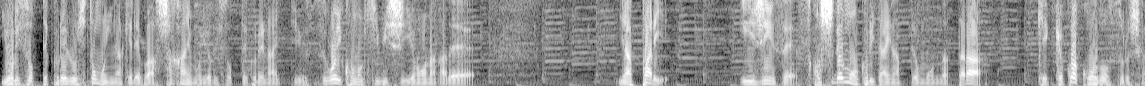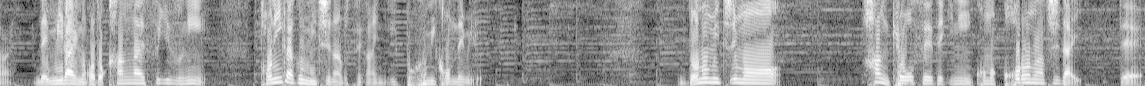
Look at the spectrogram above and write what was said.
寄り添ってくれる人もいなければ、社会も寄り添ってくれないっていう、すごいこの厳しい世の中で、やっぱり、いい人生、少しでも送りたいなって思うんだったら、結局は行動するしかない。で、未来のこと考えすぎずに、とにかく未知なる世界に一歩踏み込んでみる。どの道も、反強制的にこのコロナ時代って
